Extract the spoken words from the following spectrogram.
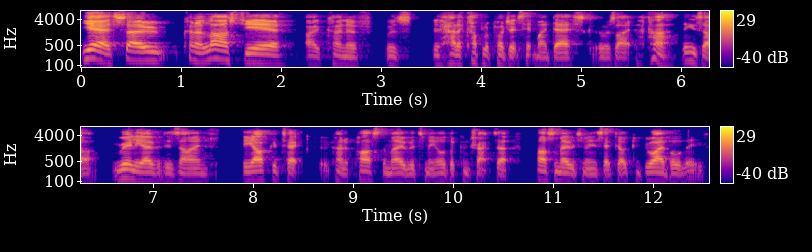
Yeah, so kind of last year, I kind of was had a couple of projects hit my desk. It was like, huh, these are really over designed. The architect kind of passed them over to me, or the contractor passed them over to me and said, "Oh, could you eyeball these?"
